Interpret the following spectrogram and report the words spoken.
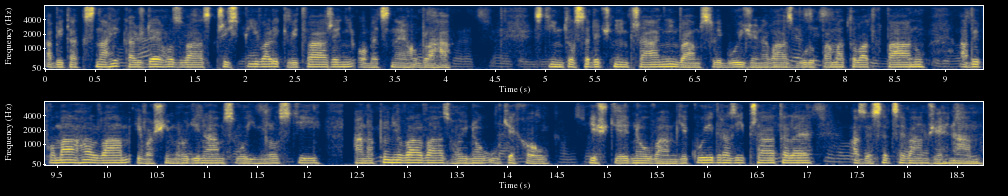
aby tak snahy každého z vás přispívaly k vytváření obecného blaha. S tímto srdečným přáním vám slibuji, že na vás budu pamatovat v Pánu, aby pomáhal vám i vašim rodinám svojí milostí a naplňoval vás hojnou útěchou. Ještě jednou vám děkuji, drazí přátelé, a ze srdce vám žehnám.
